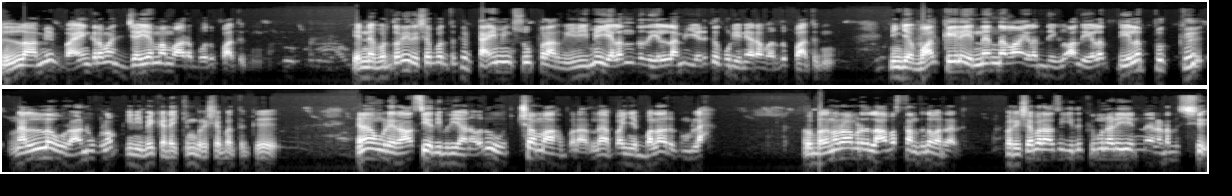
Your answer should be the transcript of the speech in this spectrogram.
எல்லாமே பயங்கரமா ஜெயமா மாறும்போது பாத்துக்குங்க. என்னை பொறுத்தவரையும் ரிஷபத்துக்கு டைமிங் சூப்பரா இருக்கும். இனிமே இழந்தது எல்லாமே எடுக்கக்கூடிய நேரம் வருது பாத்துக்குங்க. நீங்க வாழ்க்கையில என்னென்னலாம் இழந்தீங்களோ அந்த இழ இழப்புக்கு நல்ல ஒரு அனுகூலம் இனிமே கிடைக்கும் ரிஷபத்துக்கு. ஏன்னா உங்களுடைய ராசி அதிபதியானவர் உச்சமாக போறாருல அப்ப இங்க பலம் இருக்கும்ல. அப்ப பதினோராம் இடத்துல லாபஸ்தானத்துல வர்றாரு. இப்ப ரிஷபராசி இதுக்கு முன்னாடி என்ன நடந்துச்சு?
